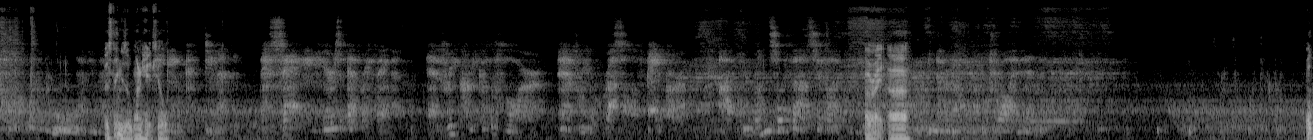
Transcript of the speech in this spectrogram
Have you met This thing is a one-hit kill. demon? They say he hears everything. Every creak of the floor. Every rustle of paper. I can run so fast if I All right, uh, in.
